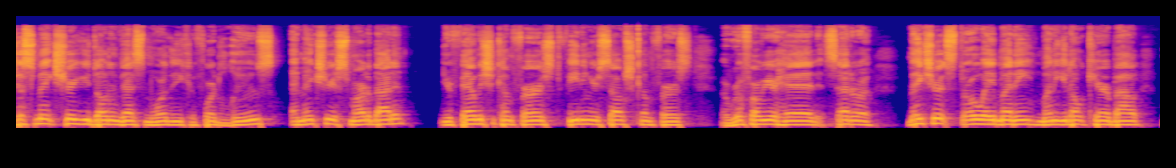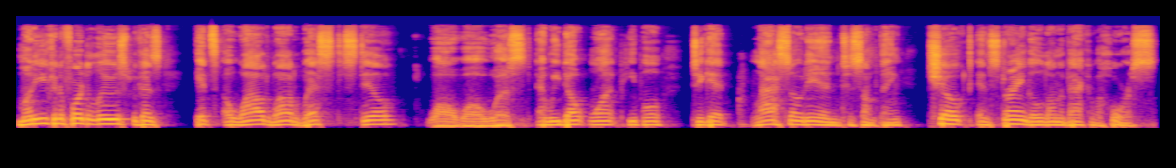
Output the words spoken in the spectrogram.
Just make sure you don't invest more than you can afford to lose and make sure you're smart about it. Your family should come first, feeding yourself should come first, a roof over your head, etc. Make sure it's throwaway money, money you don't care about, money you can afford to lose because it's a wild, wild west still. Wild, wild west. And we don't want people to get lassoed into something, choked and strangled on the back of a horse.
